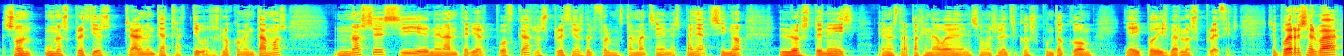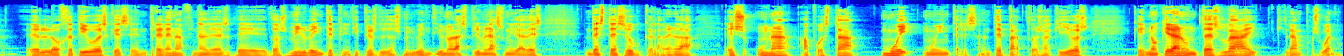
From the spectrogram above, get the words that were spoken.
son unos precios realmente atractivos. Os lo comentamos. No sé si en el anterior podcast los precios del Ford Mustang Mach-E en España, si no, los tenéis en nuestra página web en somoseléctricos.com y ahí podéis ver los precios. Se puede reservar, el objetivo es que se entreguen a finales de 2020, principios de 2021, las primeras unidades de este sub, que la verdad es una apuesta muy, muy interesante para todos aquellos que no quieran un Tesla y quieran, pues bueno,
